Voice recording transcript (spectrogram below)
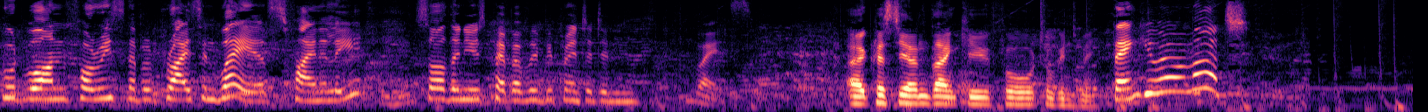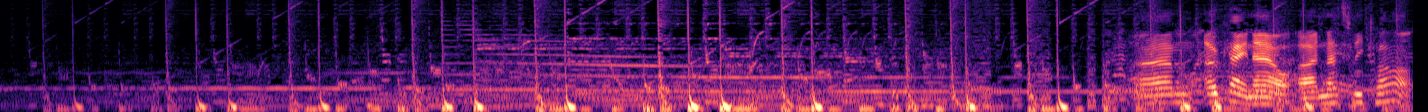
good one for reasonable price in Wales finally. So the newspaper will be printed in Wales. Uh, Christian, thank you for talking to me. Thank you very much. Um, okay, now uh, Natalie Clark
